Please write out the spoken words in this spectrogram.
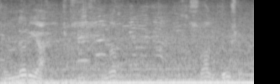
सौंदर्य आहे. छान सुंदर आस्वाद घेऊ शकतो.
